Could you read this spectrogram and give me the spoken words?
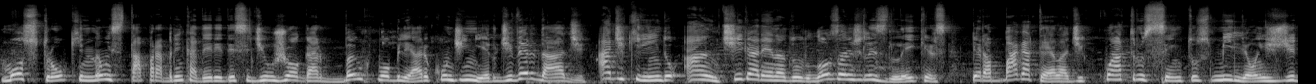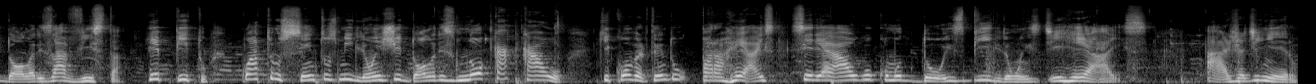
mostrou que não está para brincadeira e decidiu jogar banco imobiliário com dinheiro de verdade, adquirindo a antiga arena do Los Angeles Lakers pela bagatela de 400 milhões de dólares à vista. Repito, 400 milhões de dólares no cacau, que convertendo para reais seria algo como 2 bilhões de reais haja dinheiro.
